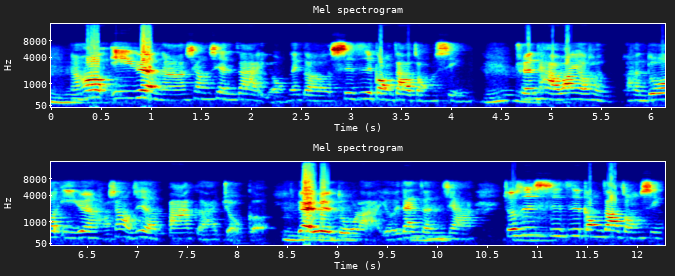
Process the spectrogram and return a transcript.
嗯然后医院呢，像现在有那个失智共照中心，嗯，全台湾有很很多医院，好像我记得八个还是九个，越来越多啦，有一在增加。就是失智共照中心，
